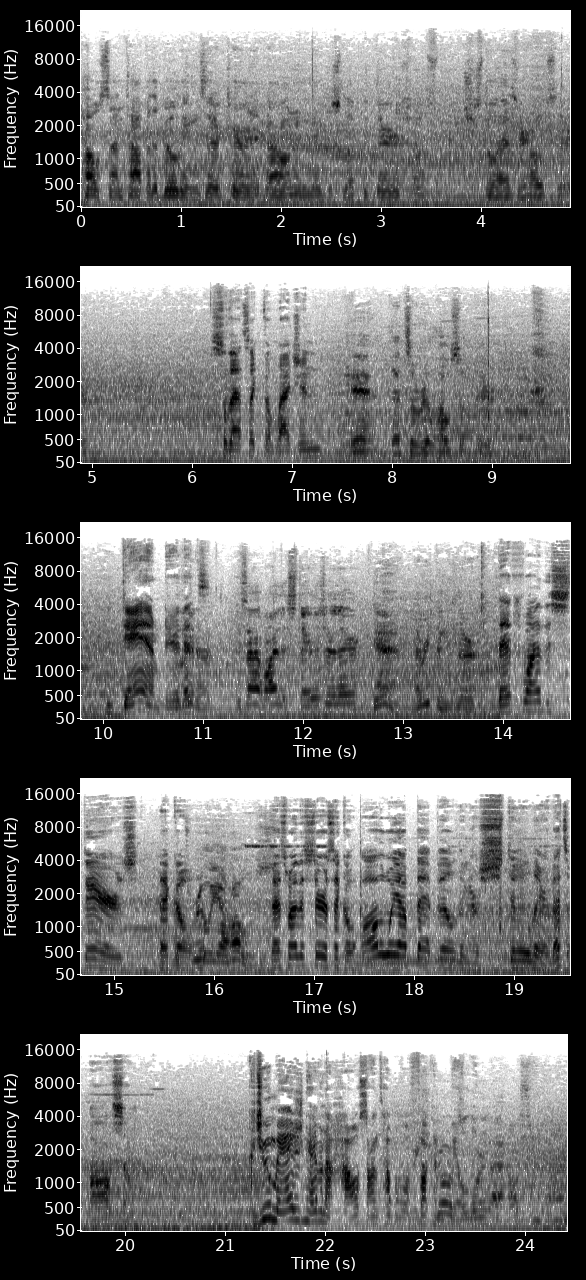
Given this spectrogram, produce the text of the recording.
house on top of the building instead of tearing it down, and they just left it there. So she still has her house there. So that's like the legend. Yeah, that's a real house up there. Damn, dude, Look that's that. Is that why the stairs are there? Yeah, everything's there. that's why the stairs that go. It's really a house. That's why the stairs that go all the way up that building are still there. That's awesome. Could you imagine having a house on top of a fucking building? that house sometime.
